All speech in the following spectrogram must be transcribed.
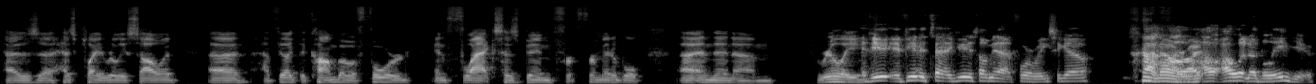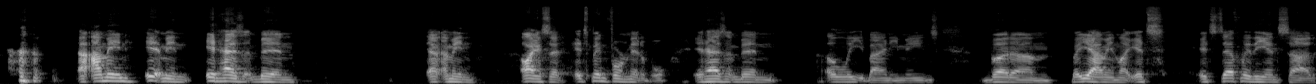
has uh, has played really solid. Uh, I feel like the combo of Ford and Flax has been for, formidable. Uh, and then um, really, if you if you'd have t- if you'd told me that four weeks ago, I know, I, right? I, I, wouldn't have believed you. I mean, it, I mean, it hasn't been. I mean, like I said, it's been formidable. It hasn't been elite by any means, but um, but yeah, I mean, like it's it's definitely the inside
